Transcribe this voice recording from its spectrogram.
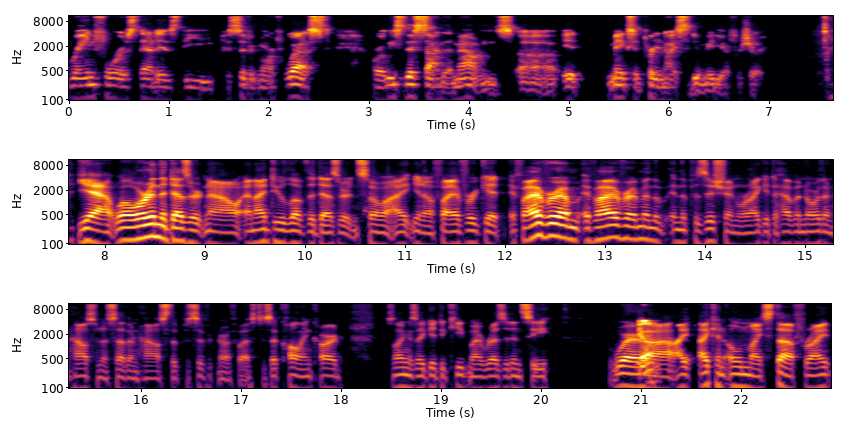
rainforest that is the Pacific Northwest, or at least this side of the mountains, uh, it makes it pretty nice to do media for sure. Yeah, well, we're in the desert now, and I do love the desert. And so I, you know, if I ever get, if I ever am, if I ever am in the in the position where I get to have a northern house and a southern house, the Pacific Northwest is a calling card. As long as I get to keep my residency, where yeah. uh, I I can own my stuff, right?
